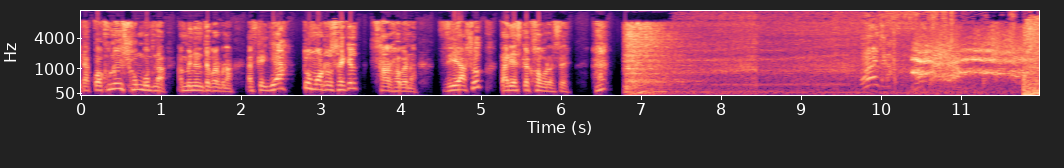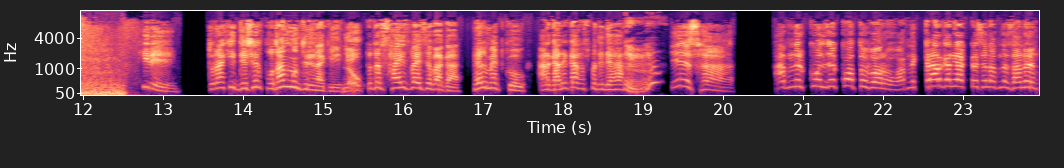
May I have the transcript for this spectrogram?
এটা কখনোই সম্ভব না, আমি মেনে নিতে পারব না। আজকে একটু মোটর সাইকেল সার হবে না। যে আসুক, তারই আজকে খবর আছে। হ্যাঁ? কিরে? তোরা কি দেশের প্রধানমন্ত্রী নাকি? তোদের সাইজ বাইসে বাঁকা হেলমেট কু আর গাড়ির কাগজপাতি দেখা এ স্যার আপনার কোল যে কত বড় আপনি কার গাড়ি আঁকতেছেন আপনি জানেন?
